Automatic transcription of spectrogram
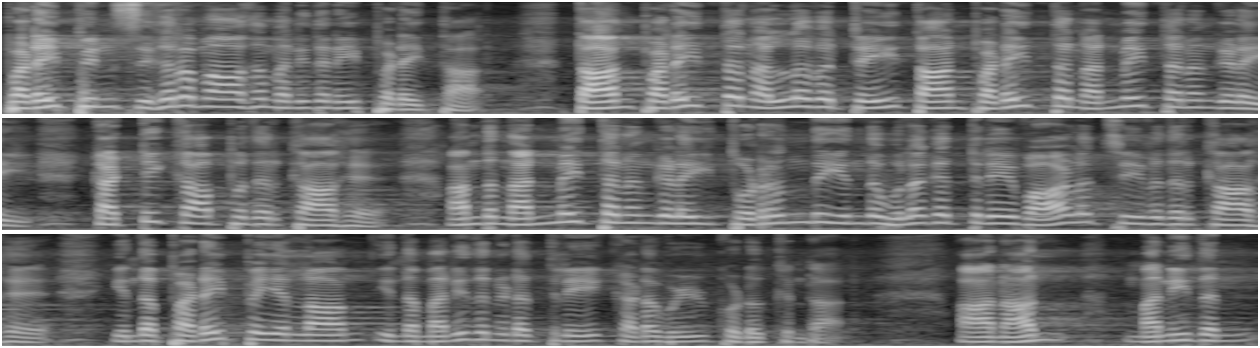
படைப்பின் சிகரமாக மனிதனை படைத்தார். தான் படைத்த நல்லவற்றை தான் படைத்த நன்மைத்தனங்களை கட்டி காப்பதற்காக அந்த நன்மைத்தனங்களை தொடர்ந்து இந்த உலகத்திலே வாழச் செய்வதற்காக இந்த படைப்பை எல்லாம் இந்த மனிதனிடத்திலே கடவுள் கொடுக்கின்றார். ஆனால் மனிதன்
